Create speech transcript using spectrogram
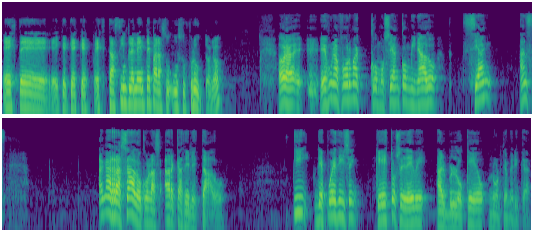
este, que, que, está simplemente para su usufructo, ¿no? Ahora, eh, es una forma como se han combinado, se han, han, han arrasado con las arcas del Estado y después dicen que esto se debe al bloqueo norteamericano.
